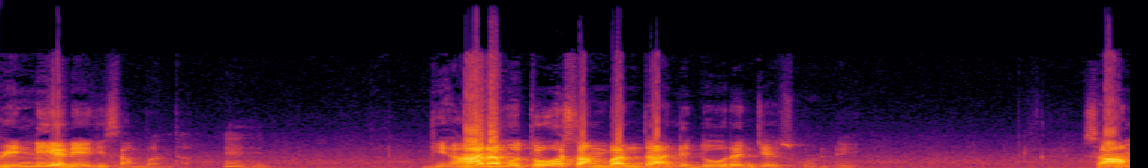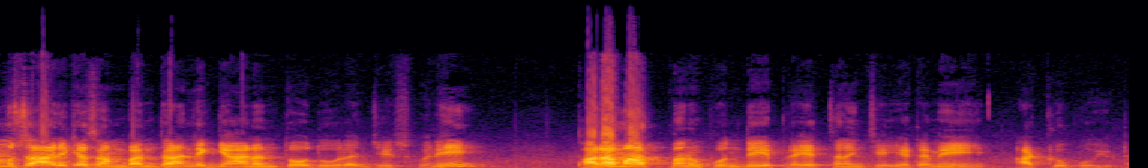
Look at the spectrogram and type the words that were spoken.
పిండి అనేది సంబంధం. జ్ఞానముతో సంబంధాన్ని దూరం చేసుకోండి. సాంసారిక సంబంధాన్ని జ్ఞానంతో దూరం చేసుకుని పరమాత్మను పొందే ప్రయత్నం చేయటమే అట్లు పోయుట.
